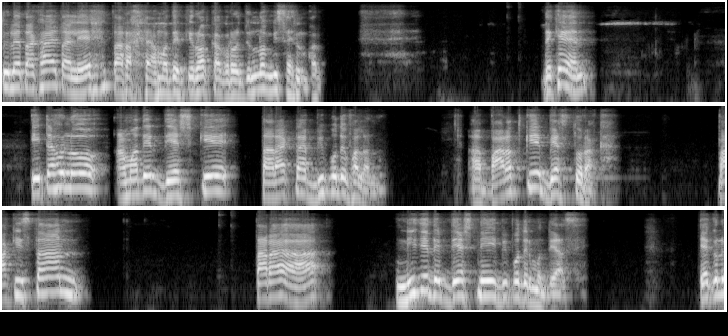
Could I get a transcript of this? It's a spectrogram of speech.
তুলে তাকায় তাহলে তারা আমাদেরকে রক্ষা করার জন্য মিসাইল মারবে। দেখেন, এটা হলো আমাদের দেশকে তারা একটা বিপদে ফেলানো, আর ভারতকে ব্যস্ত রাখা। পাকিস্তান, তারা নিজেদের দেশ নিয়ে বিপদের মধ্যে আছে। এগুলো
